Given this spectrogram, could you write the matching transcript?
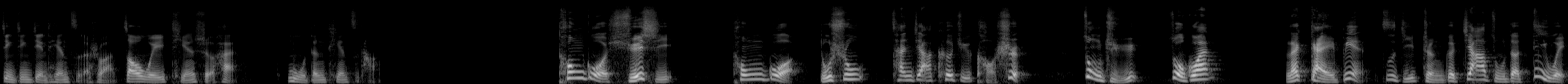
进京见天子了，是吧？“朝为田舍汉，暮登天子堂”。通过学习，通过读书，参加科举考试，中举做官，来改变自己整个家族的地位。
